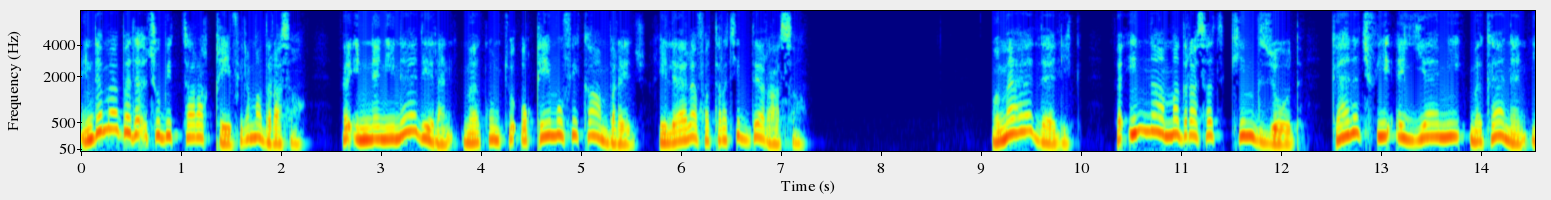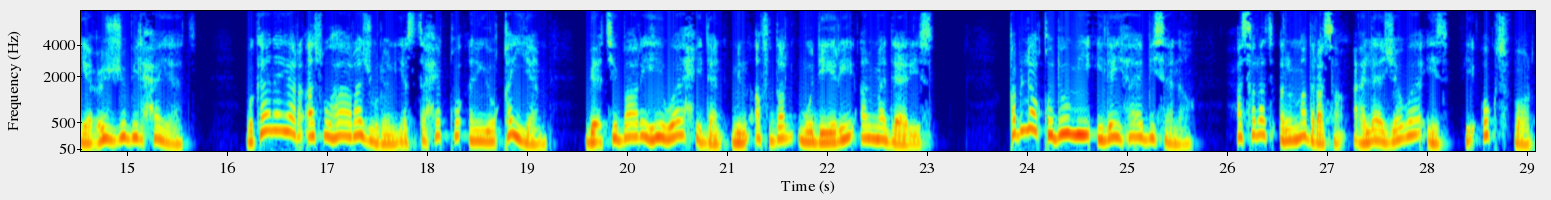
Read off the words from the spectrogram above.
عندما بدأت بالترقي في المدرسة فإنني نادرا ما كنت أقيم في كامبريدج خلال فترة الدراسة. ومع ذلك فإن مدرسة كينغزود كانت في أيام مكانا يعج بالحياة وكان يرأسها رجل يستحق أن يقيم باعتباره واحدا من أفضل مديري المدارس قبل قدومي إليها بسنة. حصلت المدرسة على جوائز في أكسفورد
